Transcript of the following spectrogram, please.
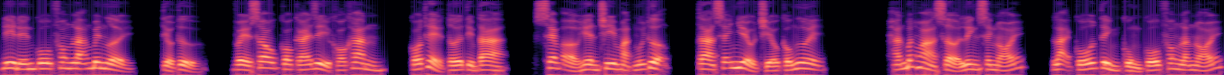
đi đến cố phong lãng bên người, tiểu tử, về sau có cái gì khó khăn, có thể tới tìm ta, xem ở hiên chi mặt mũi thượng, ta sẽ nhiều chiếu cấu ngươi. Hắn bất hòa sở linh xanh nói, lại cố tình cùng cố phong lãng nói,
